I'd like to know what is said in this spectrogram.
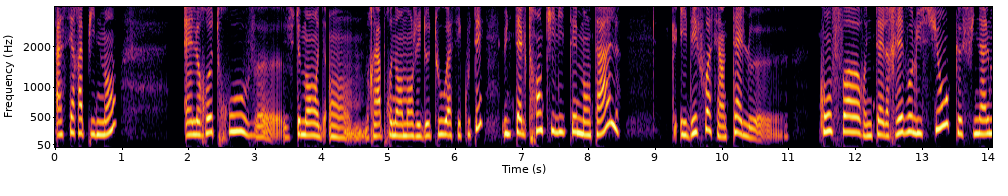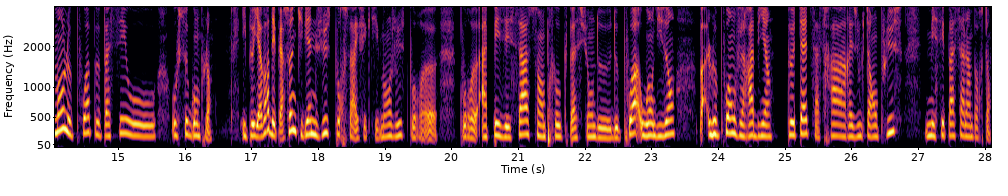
assez rapidement, elle retrouve, euh, justement en réapprenant à manger de tout, à s'écouter, une telle tranquillité mentale et des fois, c'est un tel confort, une telle révolution que finalement, le poids peut passer au, second plan. Il peut y avoir des personnes qui viennent juste pour ça, effectivement, juste pour, euh, pour euh, apaiser ça sans préoccupation de, poids ou en disant bah, le poids, on verra bien. Peut-être ça sera un résultat en plus, mais c'est pas ça l'important.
